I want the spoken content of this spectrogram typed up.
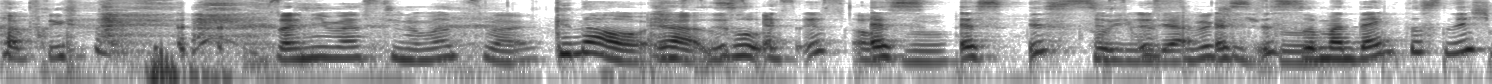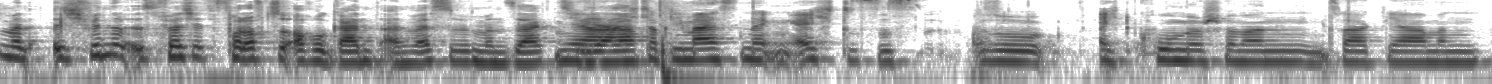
Sei niemals die Nummer zwei. Genau, ja. Es, so, ist, es ist auch es, so. Es ist so, es Julia. Ist es ist so. so. Man denkt es nicht. Man, ich finde, es sich jetzt voll oft so arrogant an, weißt du, wenn man sagt, ja, so, ja. ich glaube, die meisten denken echt, das ist so echt komisch, wenn man sagt, ja, man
